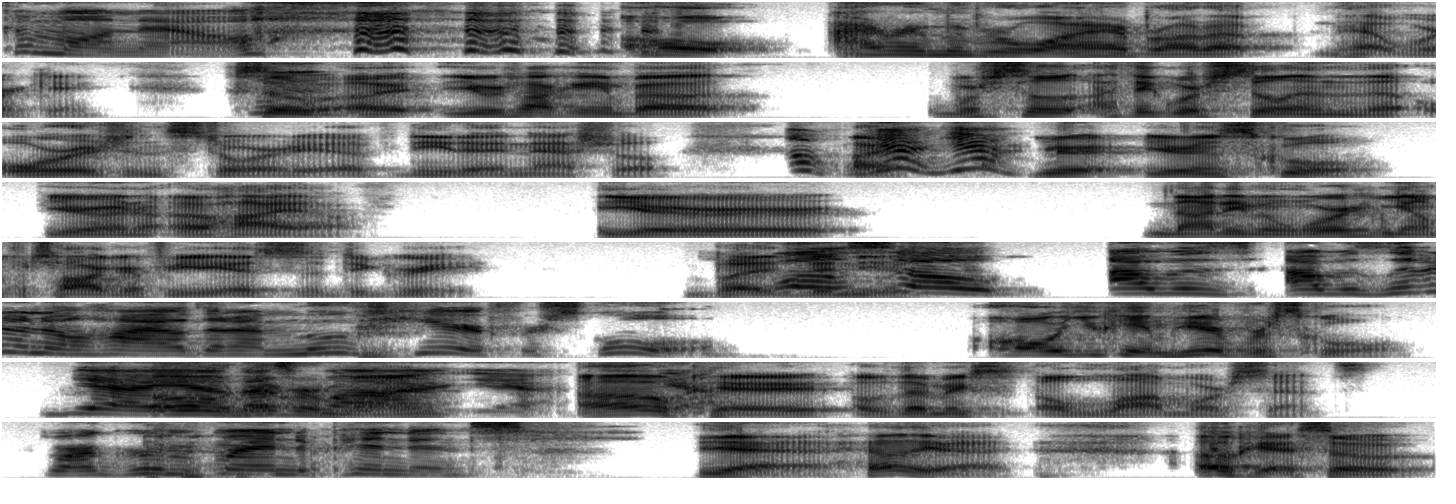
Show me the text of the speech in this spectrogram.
come on now. oh, I remember why I brought up networking. So hmm. uh, you were talking about we're still. I think we're still in the origin story of Nita in Nashville. Oh all yeah, right. yeah. You're you're in school. You're in Ohio. You're not even working on photography as a degree. But well, you, so I was I was living in Ohio, then I moved here for school. Oh, you came here for school. Yeah, yeah. Oh, never mind. yeah. Oh, okay. Yeah. Oh, that makes a lot more sense. So I grew my independence. yeah, hell yeah. Okay, so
